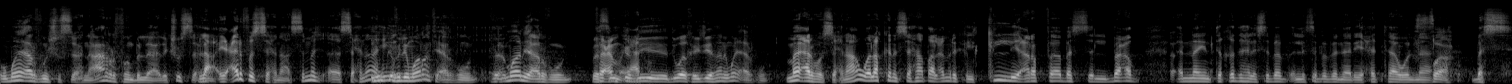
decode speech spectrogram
وما يعرفون شو السحناء عرفهم بالله عليك شو السحناء لا يعرفوا السحناء السمج السحناء يمكن في هي الإمارات يعرفون في عمان يعرفون بس في يمكن في دول خليجية ثانية ما يعرفون. ما يعرفوا السحناء ولكن السحناء طال عمرك الكل يعرفها بس البعض أنه ينتقدها لسبب لسبب أن ريحتها ولا صح. بس.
